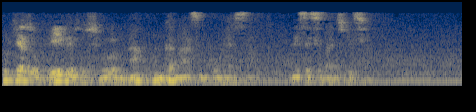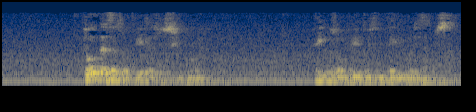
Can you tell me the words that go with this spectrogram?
Porque as ovelhas do Senhor nunca nascem com essa necessidade especial. Todas as ovelhas do Senhor têm os ouvidos interiores aguçados.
